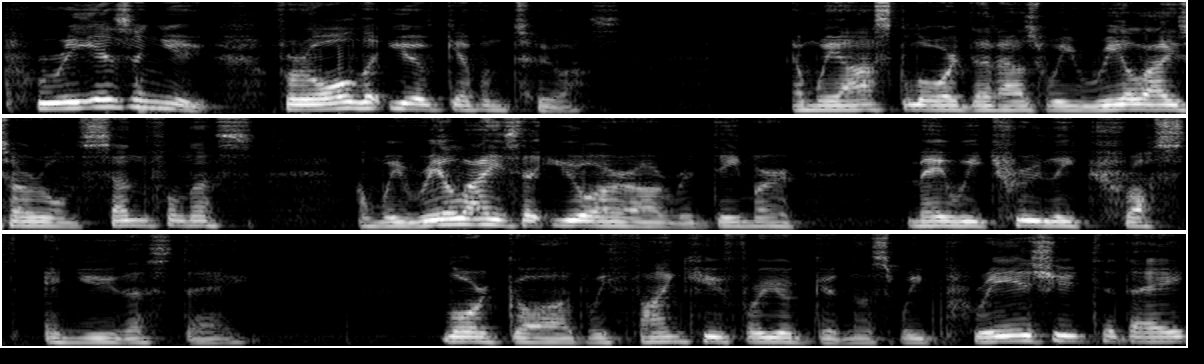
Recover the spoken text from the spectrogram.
praising you for all that you have given to us. And we ask, Lord, that as we realize our own sinfulness and we realize that you are our Redeemer, may we truly trust in you this day. Lord God, we thank you for your goodness. We praise you today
